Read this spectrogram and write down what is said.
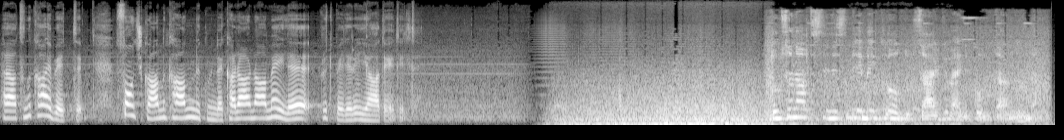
hayatını kaybetti. Son çıkan kanun hükmünde kararnameyle rütbeleri iade edildi. 96 senesinde emekli oldum sahil güvenlik komutanlığında.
